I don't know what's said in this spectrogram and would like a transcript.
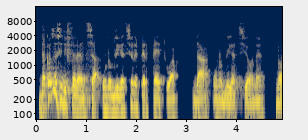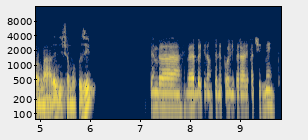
Da cosa si differenzia un'obbligazione perpetua da un'obbligazione normale, diciamo così? Sembra, sembrerebbe che non te ne puoi liberare facilmente.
